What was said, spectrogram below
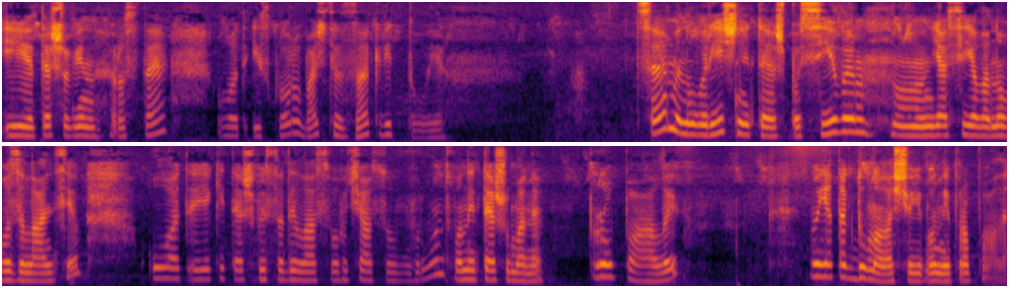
і те, що він росте, от, і скоро, бачите, заквітує. Це минулорічні теж посіви. Я сіяла новозеландців, от, які теж висадила свого часу в ґрунт. Вони теж у мене пропали. Ну, я так думала, що вони пропали,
